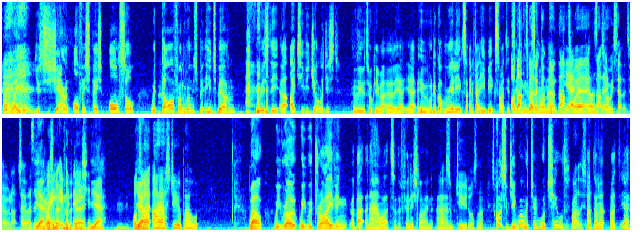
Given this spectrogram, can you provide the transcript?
where you, you share an office space also with Douwe van Hinsbergen, who is the uh, ITV geologist who we were talking about earlier. Yeah, who would have got really excited. In fact, he'd be excited Oh, sitting that's in this the car co- now. no, that's Yeah, that where was that's the- where we set the tone. Actually, That was a Yeah. great Wasn't it for the day? invitation. yeah. what yeah. did I, I asked you about? Well, we wrote. We were driving about an hour to the finish line, Quite and subdued, wasn't it? it's quite subdued. Well, we ju- well chilled. Rightly so. I'd done it. I'd, yeah,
